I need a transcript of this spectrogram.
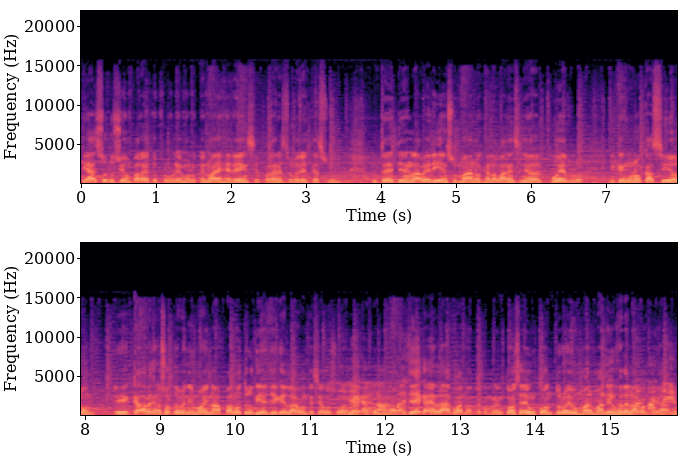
que hay solución para estos problemas, lo que no hay gerencia para resolver este asunto. Ustedes tienen la avería en su mano que la van a enseñar al pueblo y que en una ocasión, eh, cada vez que nosotros venimos en para el otro día llegue el agua, aunque sea dos horas, a nuestra comunidad. Llega el agua a nuestra comunidad. Entonces es un control, es un mal manejo del agua que hay.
